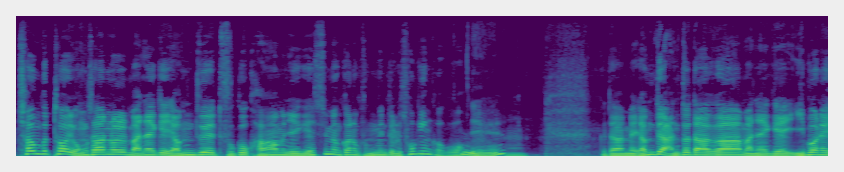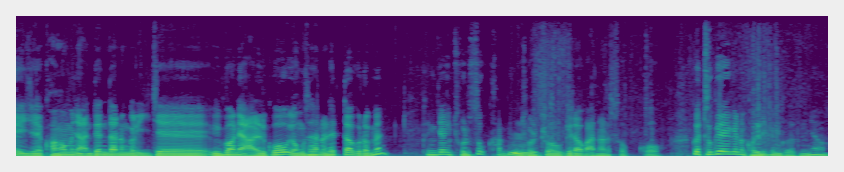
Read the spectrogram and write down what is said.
처음부터 용산을 만약에 염두에 두고 광화문 얘기했으면 그거는 국민들을 속인 거고. 네. 음. 그 다음에 염두에 안 두다가 만약에 이번에 이제 광화문이 안 된다는 걸 이제 이번에 알고 용산을 했다 그러면 굉장히 졸속한 음. 졸속이라고 안 할 수 없고 그 두 개에게는 걸리는 거거든요.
